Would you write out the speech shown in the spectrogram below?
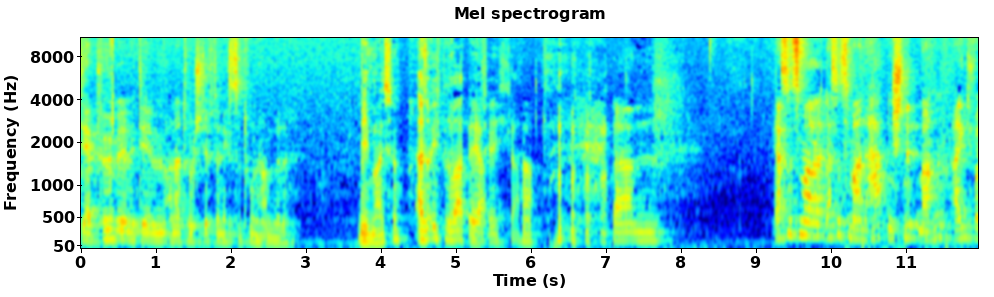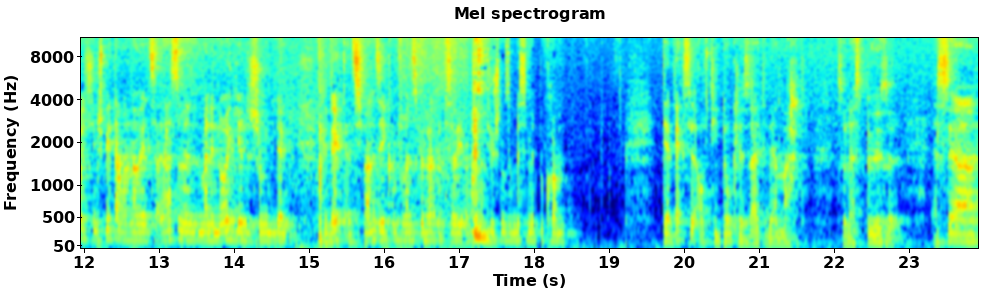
der Pöbel, mit dem Anatol Stifter nichts zu tun haben würde. Wie meinst du? Also ich privat Ja. natürlich, klar. Ja. ähm, lass, uns mal, lass uns mal einen harten Schnitt machen. Eigentlich wollte ich den später machen, aber jetzt hast du meine Neugierde schon wieder geweckt. Als ich Wannsee-Konferenz gehört habe, das habe ich auch natürlich schon so ein bisschen mitbekommen. Der Wechsel auf die dunkle Seite der Macht, so das Böse. Es ist ja,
